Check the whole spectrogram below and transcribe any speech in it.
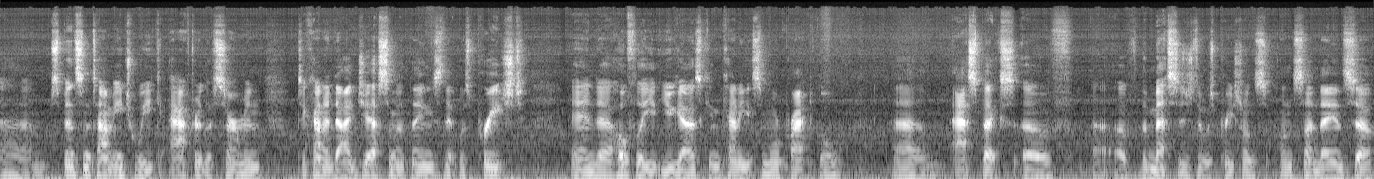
um, spend some time each week after the sermon to kind of digest some of the things that was preached, and uh, hopefully you guys can kind of get some more practical um, aspects of uh, of the message that was preached on on Sunday. And so,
